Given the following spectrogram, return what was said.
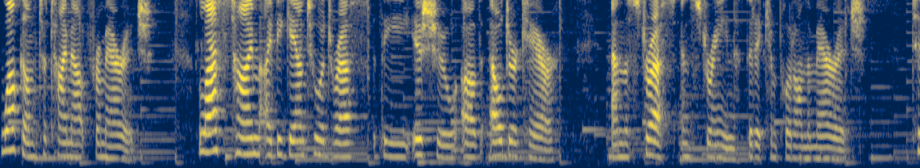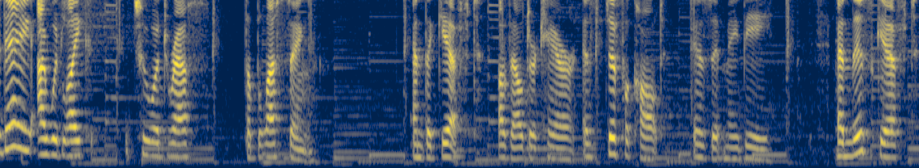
Welcome to Time Out for Marriage. Last time I began to address the issue of elder care and the stress and strain that it can put on the marriage. Today I would like to address the blessing and the gift of elder care, as difficult as it may be. And this gift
